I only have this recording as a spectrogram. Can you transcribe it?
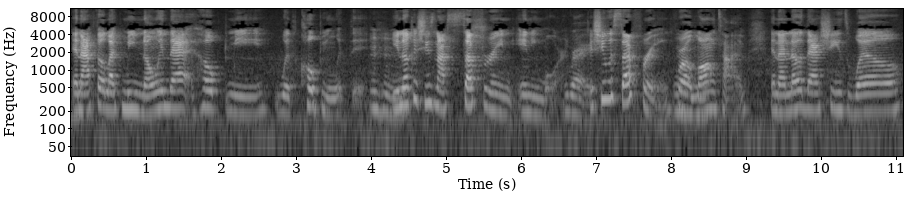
And I felt like me knowing that helped me with coping with it. Mhm. You know, because she's not suffering anymore. Right. Because she was suffering for a Mhm. long time. And I know that she's well.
